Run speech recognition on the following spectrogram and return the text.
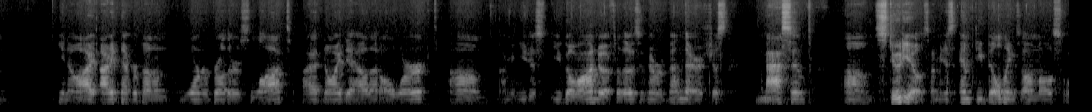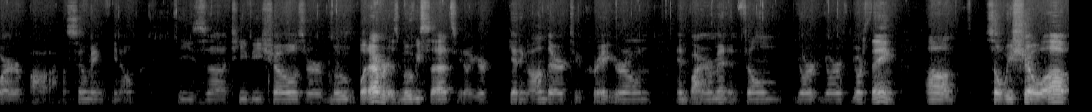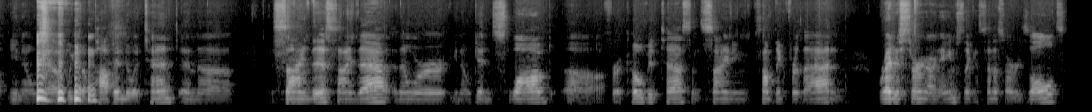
you know, I, I'd never been on Warner Brothers lot. I had no idea how that all worked. Um, I mean, you just, you go on to it. For those who've never been there, it's just massive um, studios. I mean, just empty buildings almost where uh, I'm assuming, you know, these uh, TV shows or move whatever it is, movie sets. You know, you're getting on there to create your own environment and film your your your thing. Um, so we show up, you know, we, have, we got to pop into a tent and uh, sign this, sign that, and then we're you know getting swabbed uh, for a COVID test and signing something for that and registering our names so they can send us our results.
